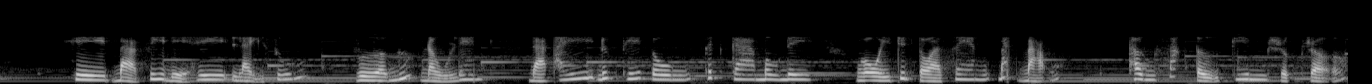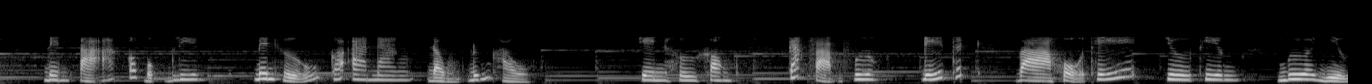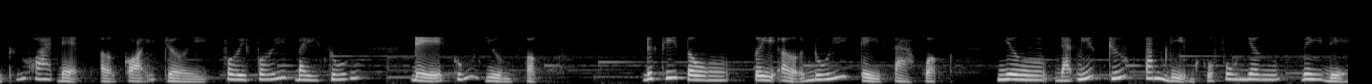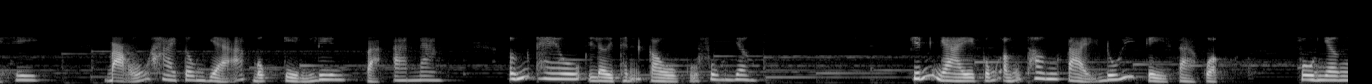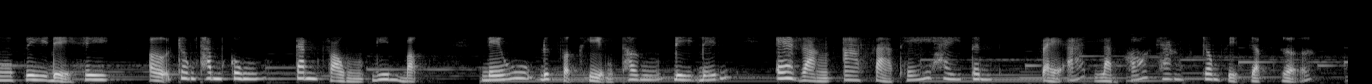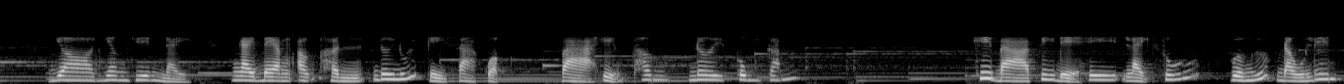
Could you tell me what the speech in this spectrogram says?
Khi bà vi đề hy lạy xuống, vừa ngước đầu lên, đã thấy đức thế tôn thích ca mâu ni ngồi trên tòa sen bách bảo. Thân sắc tự kim rực rỡ bên tả có bục liên, bên hữu có a nan đồng đứng hầu. Trên hư không, các phạm vương, đế thích và hộ thế chư thiên mưa nhiều thứ hoa đẹp ở cõi trời phơi phới bay xuống để cúng dường phật. Đức thế tôn tuy ở núi kỳ xà quật nhưng đã biết trước tâm niệm của phu nhân vi đề hy, bảo hai tôn giả mục kiền liên và a nan ứng theo lời thỉnh cầu của phu nhân. Chính ngài cũng ẩn thân tại núi kỳ xà quật. Phu nhân vi đề hy ở trong thâm cung, canh phòng nghiêm mật. Nếu đức phật hiện thân đi đến e rằng a xà thế hay tin sẽ làm khó khăn trong việc gặp gỡ. Do nhân duyên này, ngài bèn ẩn hình nơi núi kỳ xà quật và hiện thân nơi cung cấm. Khi bà phi đề hy lạy xuống, vừa ngước đầu lên,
